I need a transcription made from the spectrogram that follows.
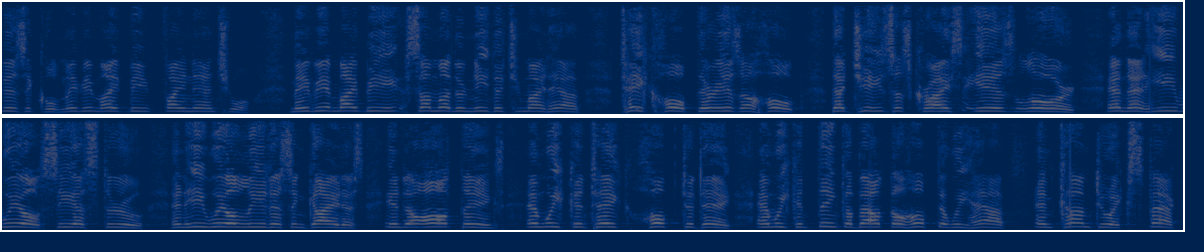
physical, maybe it might be financial, maybe it might be some other need that you might have, take hope. There is a hope that Jesus Christ is Lord and that He will see us through and He will lead us and guide us into all things. And we can take hope today, and we can think about the hope that we have and come to expect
